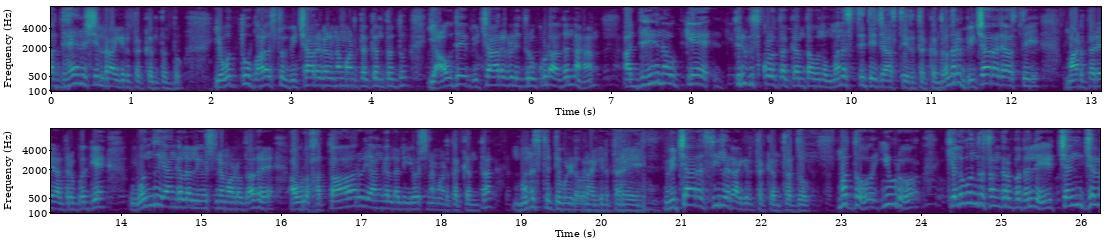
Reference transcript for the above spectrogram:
ಅಧ್ಯಯನಶೀಲರಾಗಿರ್ತಕ್ಕಂಥದ್ದು. ಯಾವತ್ತೂ ಬಹಳಷ್ಟು ವಿಚಾರಗಳನ್ನ ಮಾಡ್ತಕ್ಕಂಥದ್ದು, ಯಾವುದೇ ವಿಚಾರಗಳಿದ್ರು ಕೂಡ ಅದನ್ನ ಅಧ್ಯಯನಕ್ಕೆ ತಿರುಗಿಸ್ಕೊಳ್ತಕ್ಕಂತ ಒಂದು ಮನಸ್ಥಿತಿ ಜಾಸ್ತಿ ಇರತಕ್ಕಂಥ ಅಂದ್ರೆ ವಿಚಾರ ಜಾಸ್ತಿ ಮಾಡ್ತಾರೆ ಅದ್ರ ಬಗ್ಗೆ ಒಂದು ಯಾಂಗಲ್ ಅಲ್ಲಿ ಯೋಚನೆ ಮಾಡೋದಾದ್ರೆ, ಅವರು ಹತ್ತಾರು ಯಾಂಗಲ್ ಅಲ್ಲಿ ಯೋಚನೆ ಮಾಡತಕ್ಕಂತ ಮನಸ್ಥಿತಿ ಉಳ್ಳವರಾಗಿರ್ತಾರೆ ವಿಚಾರಶೀಲರಾಗಿರ್ತಕ್ಕಂಥದ್ದು. ಮತ್ತು ಇವರು ಕೆಲವೊಂದು ಸಂದರ್ಭದಲ್ಲಿ ಚಂಚಲ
